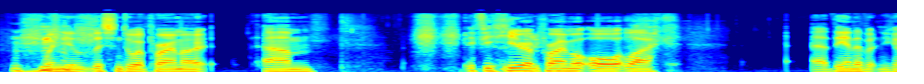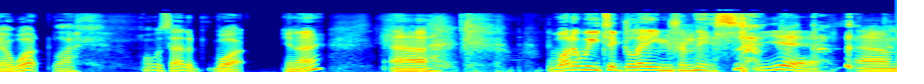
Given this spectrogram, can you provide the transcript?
when you listen to a promo. Um, if you hear a promo or like at the end of it and you go, what? Like, what was that? a- What? You know? Uh, what are we to glean from this? yeah. Um,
